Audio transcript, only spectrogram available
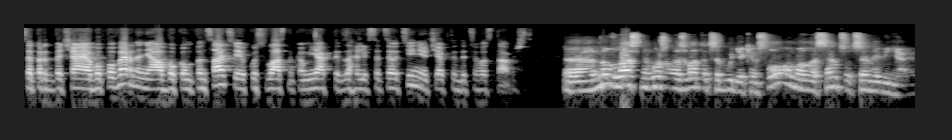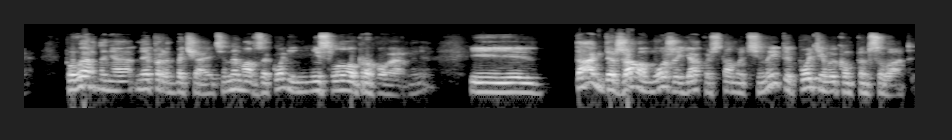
це передбачає або повернення, або компенсацію якусь власникам. Як ти взагалі все це оцінюєш? Як ти до цього ставишся? Е, ну, власне, можна назвати це будь-яким словом, але сенсу це не міняє. Повернення не передбачається, нема в законі ні слова про повернення. І так, держава може якось там оцінити, потім і компенсувати.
